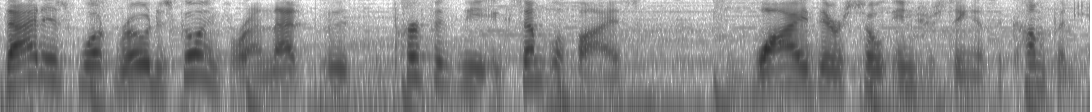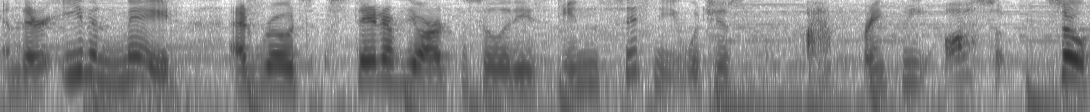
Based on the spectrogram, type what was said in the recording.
that is what Rode is going for, and that uh, perfectly exemplifies why they're so interesting as a company. And they're even made at Rode's state-of-the-art facilities in Sydney, which is uh, frankly awesome. So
